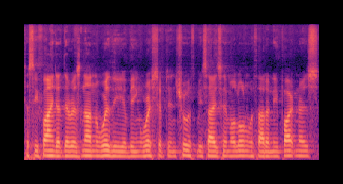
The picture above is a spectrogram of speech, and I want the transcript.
testifying that there is none worthy of being worshipped in truth besides Him alone without any partners,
